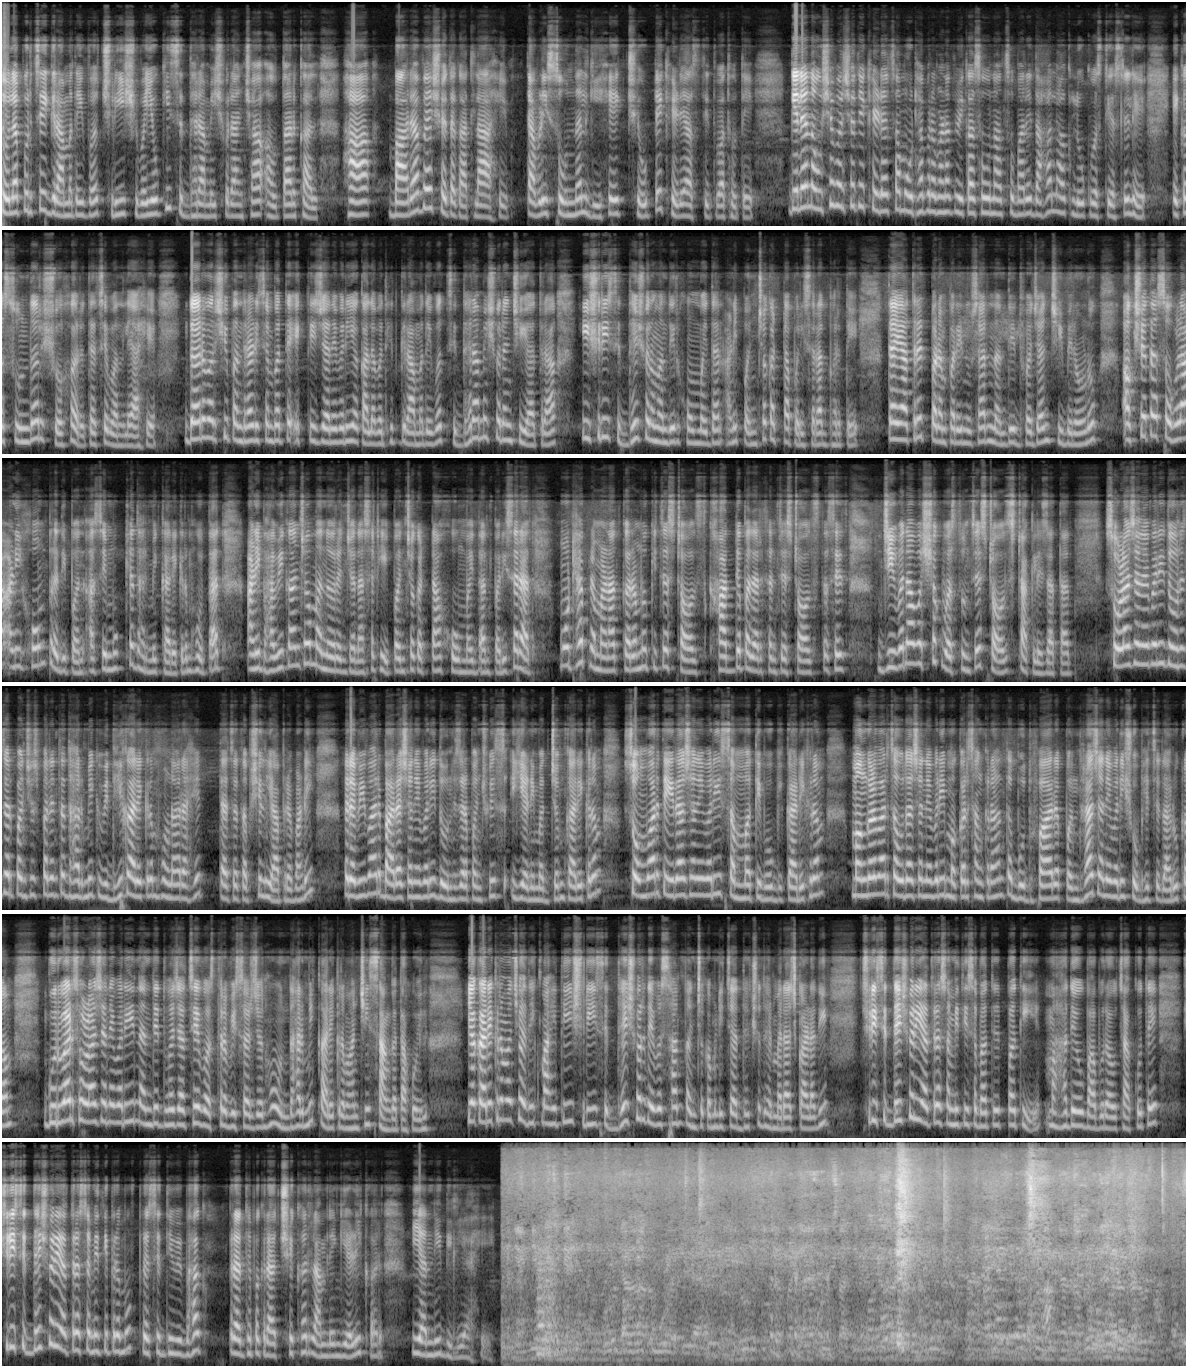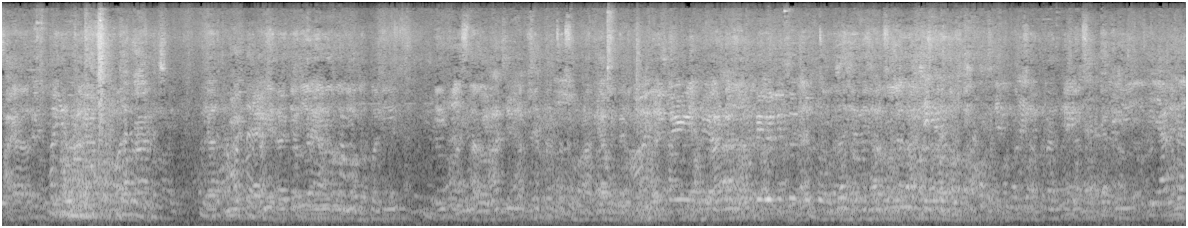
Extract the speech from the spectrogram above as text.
सोलापूरचे ग्रामदैवत श्री शिवयोगी सिद्धरामेश्वरांच्या अवतारकाल हा बाराव्या शतकातला आहे. त्यावेळी सोन्नलगी हे एक छोटे खेडे अस्तित्वात होते. गेल्या नऊशे वर्षात या खेड्याचा मोठ्या प्रमाणात विकास होऊन आज सुमारे दहा लाख लोकवस्ती असलेले एक सुंदर शहर त्याचे बनले आहे. दरवर्षी पंधरा डिसेंबर ते एकतीस जानेवारी या कालावधीत ग्रामदैवत सिद्धरामेश्वरांची यात्रा ही श्री सिद्धेश्वर मंदिर होम मैदान आणि पंचकट्टा परिसरात भरते. त्या यात्रेत परंपरेनुसार नंदी ध्वजांची मिरवणूक अक्षता सोहळा आणि होम प्रदीपन असे मुख्य धार्मिक कार्यक्रम होतात आणि भाविकांच्या मनोरंजनासाठी पंचकट्टा होम मैदान परिसरात मोठ्या प्रमाणात करमणुकीचे स्टॉल्स खाद्यपदार्थांचे स्टॉल्स तसेच जीवनावश्यक वस्तूंचे स्टॉल्स टाकले जातात. सोळा जानेवारी दोन हजार पंचवीसपर्यंत धार्मिक विधी कार्यक्रम होणार आहेत. त्याचा तपशील याप्रमाणे रविवार बारा जानेवारी दोन हजार पंचवीस यणिमज्जम कार्यक्रम सोमवार तेरा जानेवारी संमतीभोगी कार्यक्रम मंगळवार चौदा जानेवारी मकर संक्रांत बुधवार पंधरा जानेवारी शोभेचे दारुकाम गुरुवार सोळा जानेवारी नंदीध्वजाचे वस्त्र विसर्जन होऊन धार्मिक कार्यक्रमांची सांगता होईल. या कार्यक्रमाची अधिक माहिती श्री सिद्धेश्वर देवस्थान पंचकमिटीचे अध्यक्ष धर्मराज काडादी श्री सिद्धेश्वर यात्रा समिती सभापती महादेव बाबूराव चाकोते श्री सिद्धेश्वर यात्रा समिती प्रमुख प्रसिद्धी विभाग प्राध्यापक राजशेखर रामलिंग येळीकर यांनी दिली आहे. एक वाजता अक्षताचा सोहळा त्या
